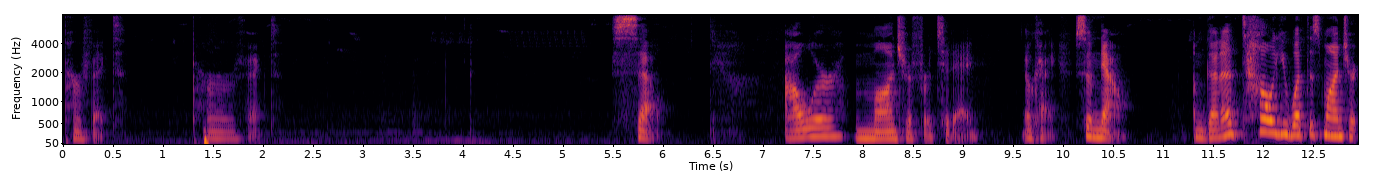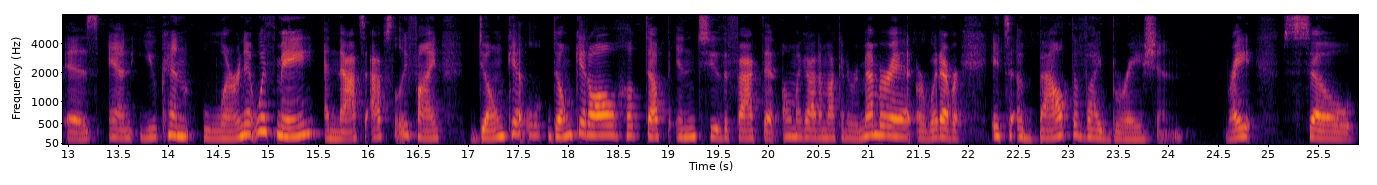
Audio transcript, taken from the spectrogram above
Perfect. Perfect. So, our mantra for today. Okay, so now I'm gonna tell you what this mantra is, and you can learn it with me, and that's absolutely fine. Don't get don't get all hooked up into the fact that oh my god, I'm not gonna remember it or whatever. It's about the vibration, right? So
